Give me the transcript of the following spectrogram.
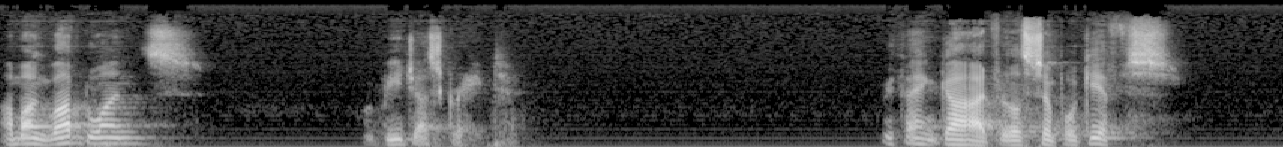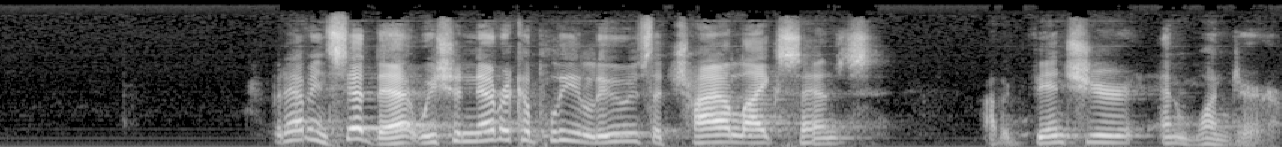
among loved ones would be just great. We thank God for those simple gifts. But having said that, we should never completely lose the childlike sense of adventure and wonder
